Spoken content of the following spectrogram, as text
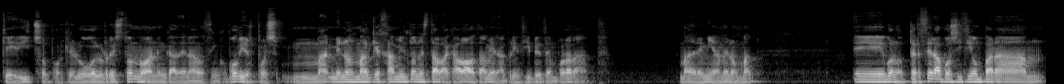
que he dicho, porque luego el resto no han encadenado cinco podios. Pues menos mal que Hamilton estaba acabado también a principio de temporada. madre mía, menos mal. Eh, bueno, tercera posición para mm,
